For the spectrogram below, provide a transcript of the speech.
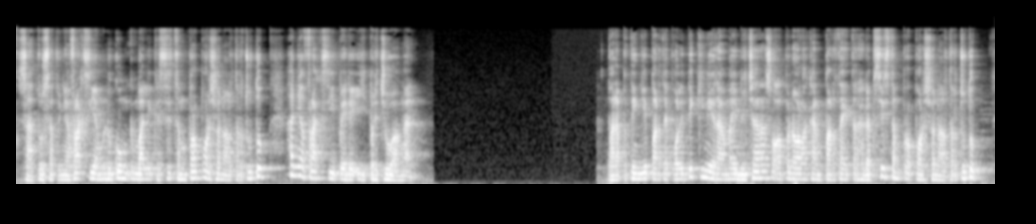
Satu-satunya fraksi yang mendukung kembali ke sistem proporsional tertutup hanya fraksi PDI Perjuangan. Para petinggi partai politik kini ramai bicara soal penolakan partai terhadap sistem proporsional tertutup.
